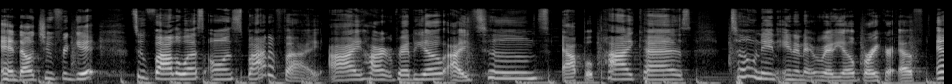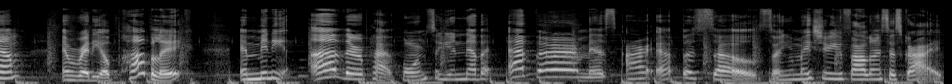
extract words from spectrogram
And don't you forget to follow us on Spotify, iHeartRadio, iTunes, Apple Podcasts, TuneIn Internet Radio, Breaker FM, and Radio Public and many other platforms so you never ever miss our episodes. So you make sure you follow and subscribe.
